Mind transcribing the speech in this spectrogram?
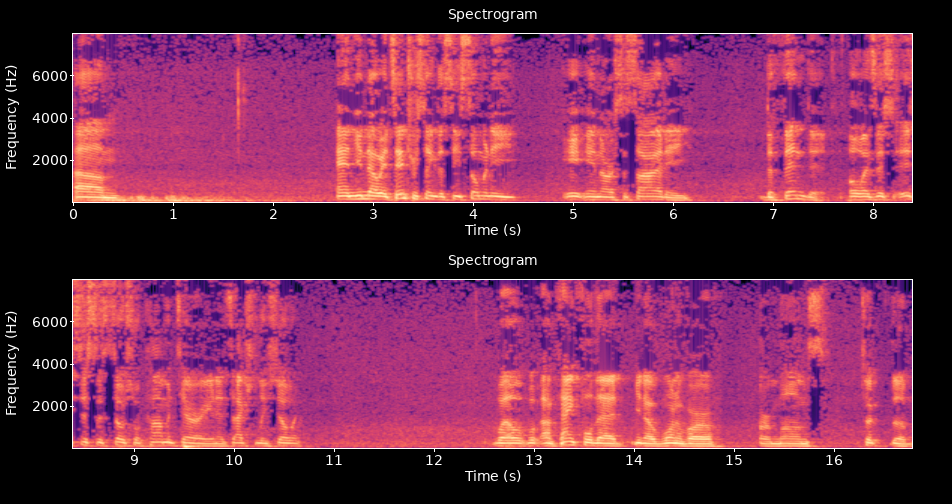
Um, and you know, it's interesting to see so many in our society defend it. Oh, it's just, it's just a social commentary, and it's actually showing. Well, I'm thankful that you know one of our our moms took the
